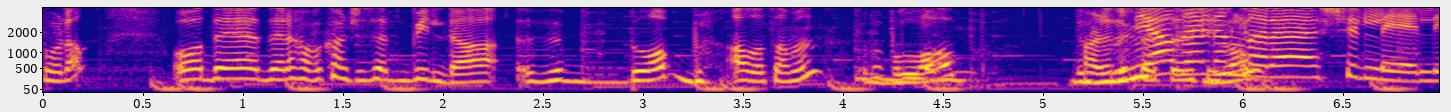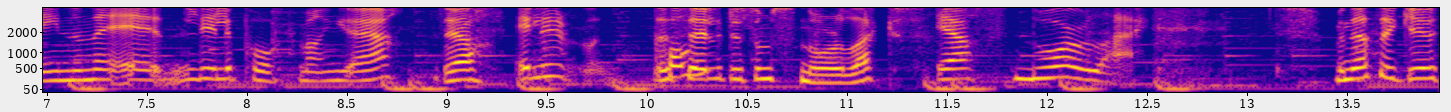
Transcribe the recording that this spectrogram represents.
på land. Og det, dere har vel kanskje sett bilde av The Blob, alle sammen? The Blob? Har dere sett Ja, det er den fisken? derre gelélignende eh, lille Pokémon-greia. Ja, Eller den ser litt ut som Snorlax. Ja, Snorlax. Men jeg tenker,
